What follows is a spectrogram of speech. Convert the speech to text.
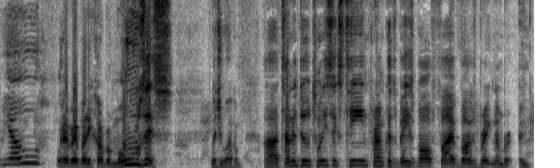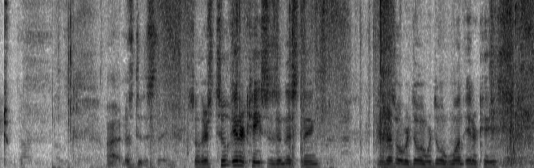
Yo, what up, everybody? Carver Moses, which you welcome. Uh, time to do 2016 Prime Cuts Baseball five box break number eight. All right, let's do this thing. So there's two inner cases in this thing, and that's what we're doing. We're doing one inner case,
